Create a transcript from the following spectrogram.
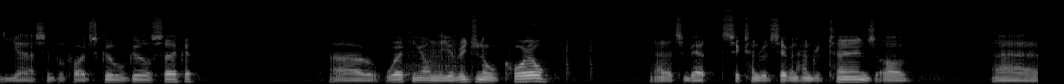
The uh, simplified schoolgirl circuit. Uh, working on the original coil. Uh, that's about 600 700 turns of uh,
